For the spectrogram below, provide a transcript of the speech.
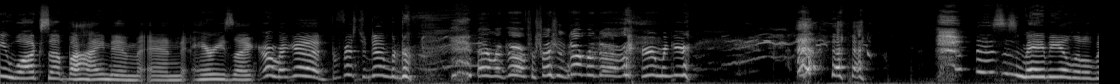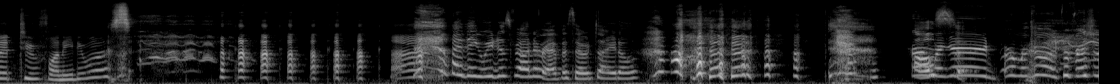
He walks up behind him, and Harry's like, "Oh my God, Professor Dumbledore! Oh my god, Professor Dumbledore! Oh my God!" this is maybe a little bit too funny to us. I think we just found our episode title. oh my God! Oh my god, Professor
